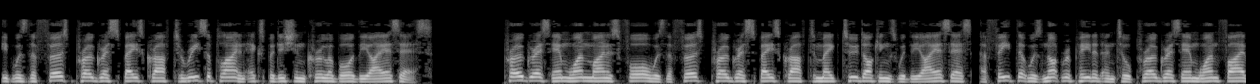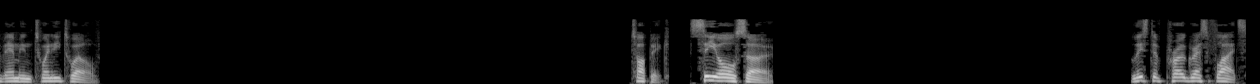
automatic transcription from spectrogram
It was the first Progress spacecraft to resupply an expedition crew aboard the ISS. Progress M1-4 was the first Progress spacecraft to make two dockings with the ISS, a feat that was not repeated until Progress M15M in 2012. See also. List of Progress flights.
